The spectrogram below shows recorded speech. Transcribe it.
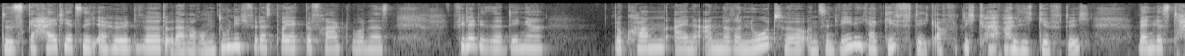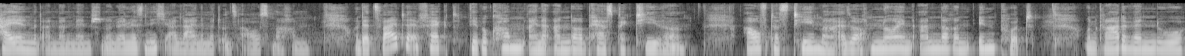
das Gehalt jetzt nicht erhöht wird oder warum du nicht für das Projekt gefragt wurdest. Viele dieser Dinge bekommen eine andere Note und sind weniger giftig, auch wirklich körperlich giftig, wenn wir es teilen mit anderen Menschen und wenn wir es nicht alleine mit uns ausmachen. Und der zweite Effekt, wir bekommen eine andere Perspektive auf das Thema, also auch neuen anderen Input. Und gerade wenn du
